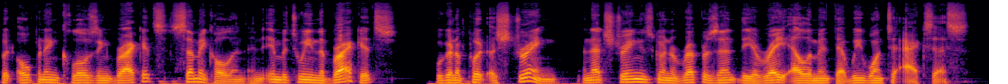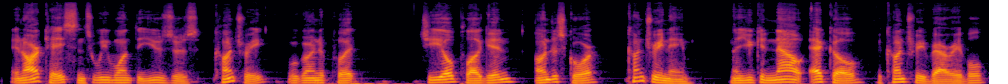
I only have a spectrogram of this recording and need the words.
put opening, closing brackets, semicolon, and in between the brackets, we're going to put a string, and that string is going to represent the array element that we want to access. In our case, since we want the user's country, we're going to put geo plugin underscore country name. Now you can now echo the country variable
